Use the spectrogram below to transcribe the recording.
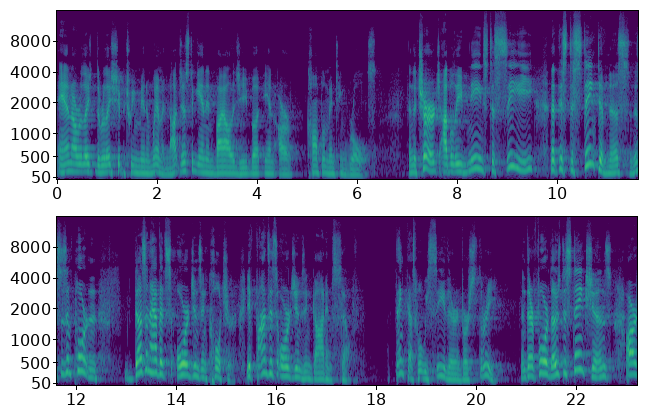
and our rela- the relationship between men and women, not just again in biology, but in our complementing roles. And the church, I believe, needs to see that this distinctiveness, and this is important, doesn't have its origins in culture. It finds its origins in God Himself. I think that's what we see there in verse 3. And therefore, those distinctions are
